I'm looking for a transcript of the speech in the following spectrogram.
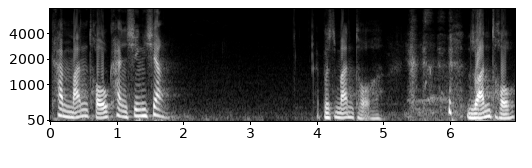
看馒头，看星象，不是馒头啊，软头，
